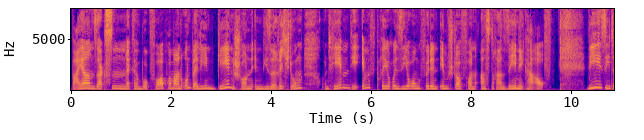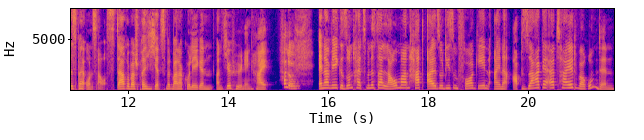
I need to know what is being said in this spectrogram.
Bayern, Sachsen, Mecklenburg-Vorpommern und Berlin gehen schon in diese Richtung und heben die Impfpriorisierung für den Impfstoff von AstraZeneca auf. Wie sieht es bei uns aus? Darüber spreche ich jetzt mit meiner Kollegin Antje Höning. Hi. Hallo. NRW-Gesundheitsminister Laumann hat also diesem Vorgehen eine Absage erteilt. Warum denn?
